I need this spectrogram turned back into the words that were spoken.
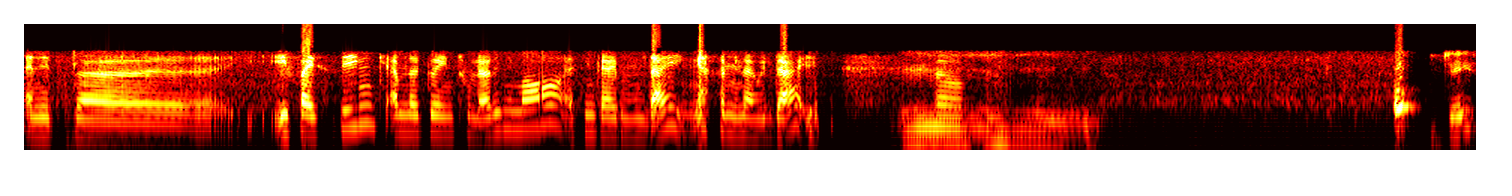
And it's uh, if I think I'm not going to learn anymore, I think I'm dying. I mean, I will die. Mm. So. Oh, Jace,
